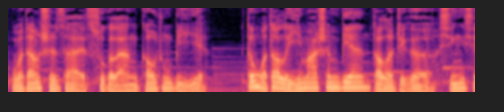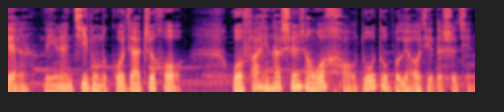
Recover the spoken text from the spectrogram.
我当时在苏格兰高中毕业。等我到了姨妈身边，到了这个新鲜、令人激动的国家之后，我发现她身上我好多都不了解的事情，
